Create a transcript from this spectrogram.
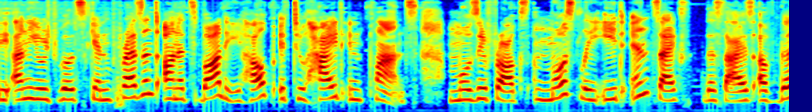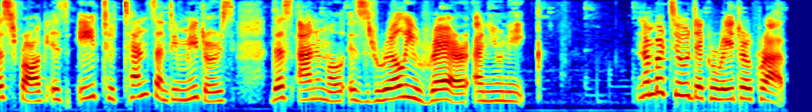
The unusual skin present on its body help it to hide in plants. Mossy frogs mostly eat insects. The size of this frog is 8 to 10 centimeters. This animal is really rare and unique. Number 2 Decorator Crab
